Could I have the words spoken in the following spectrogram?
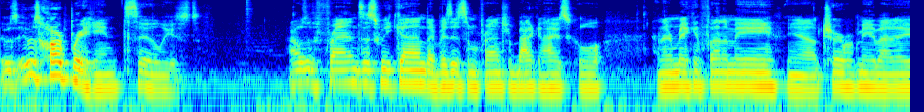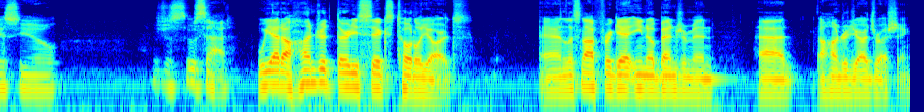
it was it was heartbreaking to say the least. I was with friends this weekend. I visited some friends from back in high school, and they were making fun of me, you know, chirping me about ASU. It was just it was sad. We had 136 total yards, and let's not forget, Eno Benjamin had 100 yards rushing,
